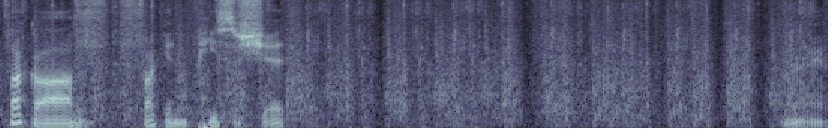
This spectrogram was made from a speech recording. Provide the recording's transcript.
fuck off, fucking piece of shit. Alright.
